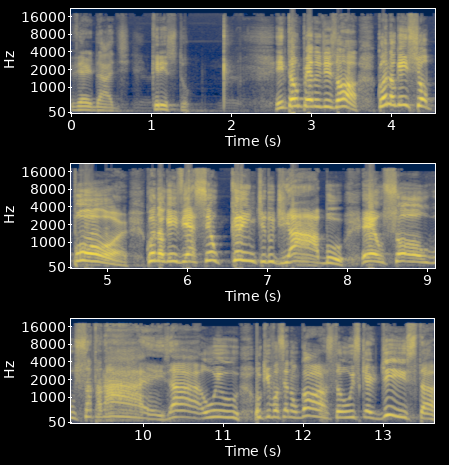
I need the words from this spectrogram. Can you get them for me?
verdade. Cristo. Então Pedro diz: ó, quando alguém se opor, quando alguém vier ser o crente do diabo, eu sou o Satanás, ah, o, o, o que você não gosta, o esquerdista,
